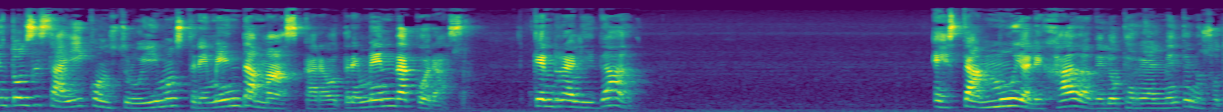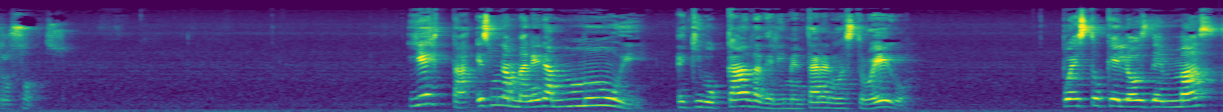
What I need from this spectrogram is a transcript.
Entonces ahí construimos tremenda máscara o tremenda coraza, que en realidad está muy alejada de lo que realmente nosotros somos. Y esta es una manera muy equivocada de alimentar a nuestro ego puesto que los demás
